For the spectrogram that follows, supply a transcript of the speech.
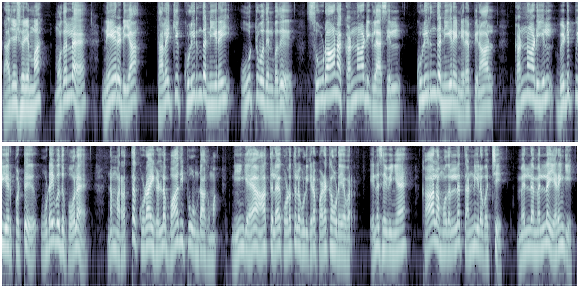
ராஜேஸ்வரி அம்மா. முதல்ல நேரடியா தலைக்கு குளிர்ந்த நீரை ஊற்றுவதென்பது சூடான கண்ணாடி கிளாஸில் குளிர்ந்த நீரை நிரப்பினால் கண்ணாடியில் வெடிப்பு ஏற்பட்டு உடைவது போல நம்ம இரத்த குழாய்களில் பாதிப்பு உண்டாகுமா? நீங்கள் ஆற்றுல குளத்துல குளிக்கிற பழக்கம் உடையவர். என்ன செய்வீங்க? காலை முதல்ல தண்ணியில் வச்சு மெல்ல மெல்ல இறங்கி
